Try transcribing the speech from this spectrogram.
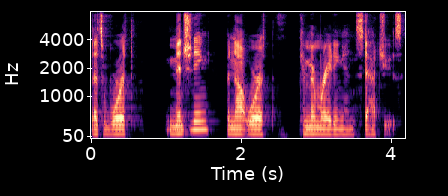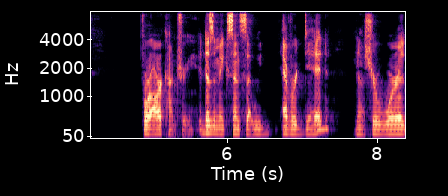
that's worth mentioning, but not worth commemorating in statues for our country. It doesn't make sense that we ever did. I'm not sure where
